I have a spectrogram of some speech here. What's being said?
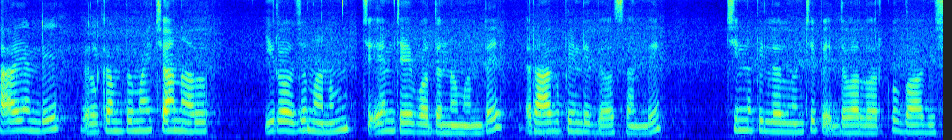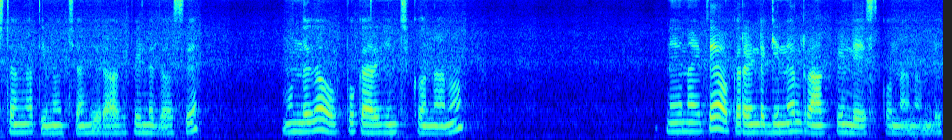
హాయ్ అండి వెల్కమ్ టు మై ఛానల్. ఈరోజు మనం ఏం చేయబోతున్నామంటే రాగిపిండి దోశ అండి. చిన్నపిల్లల నుంచి పెద్దవాళ్ళ వరకు బాగా ఇష్టంగా తినొచ్చండి రాగిపిండి దోశ. ముందుగా ఉప్పు కరిగించుకున్నాను. నేనైతే ఒక రెండు గిన్నెలు రాగిపిండి వేసుకున్నానండి.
